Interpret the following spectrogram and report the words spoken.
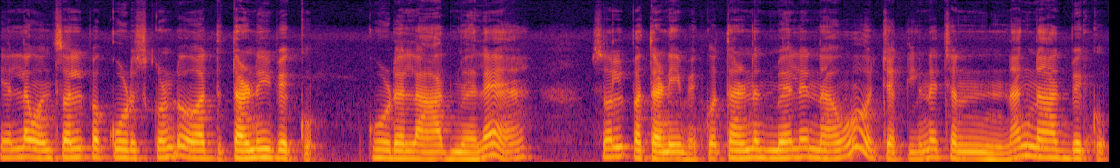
ಎಲ್ಲ ಒಂದು ಸ್ವಲ್ಪ ಕೂಡಿಸ್ಕೊಂಡು ಅದು ತಣಿಬೇಕು. ಕೂಡೆಲ್ಲ ಆದಮೇಲೆ ಸ್ವಲ್ಪ ತಣಿಬೇಕು. ತಣ್ಣದ ಮೇಲೆ ನಾವು ಚಕ್ಲಿನ ಚೆನ್ನಾಗಿ ನಾದಬೇಕು.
